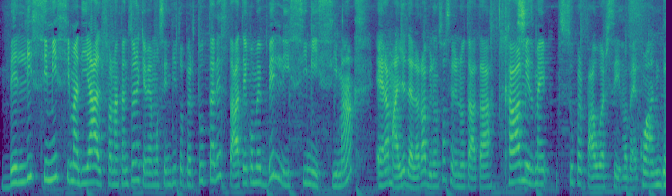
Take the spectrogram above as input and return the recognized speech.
Bellissimissima di Alfa, una canzone che abbiamo sentito per tutta l'estate come bellissimissima è la maglia della Robby, non so se l'hai notata. Calm Sì. is my superpower, sì, vabbè, quando?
